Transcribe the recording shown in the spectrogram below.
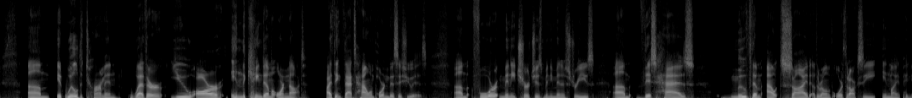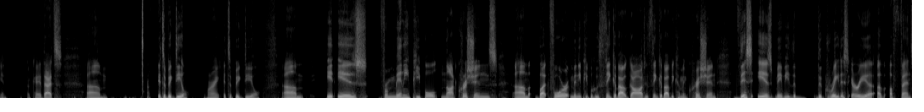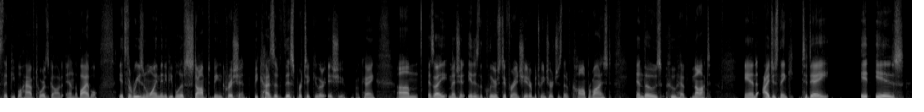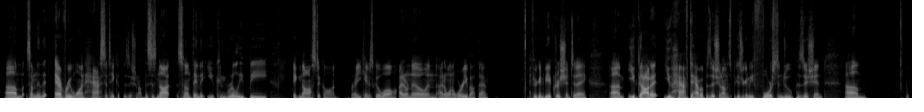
um, it will determine whether you are in the kingdom or not. I think that's how important this issue is. Um, for many churches, many ministries, um, this has moved them outside of the realm of orthodoxy, in my opinion. Okay, that's um, it's a big deal. All right, it's a big deal. Um, it is for many people, not Christians, um, but for many people who think about God, who think about becoming Christian, this is maybe the the greatest area of offense that people have towards God and the Bible. It's the reason why many people have stopped being Christian because of this particular issue. Okay, um, as I mentioned, it is the clearest differentiator between churches that have compromised and those who have not. And I just think today it is um, something that everyone has to take a position on. This is not something that you can really be agnostic on, right? You can't just go, well, I don't know, and I don't want to worry about that. If you're going to be a Christian today, um, you got it. You have to have a position on this because you're going to be forced into a position um,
